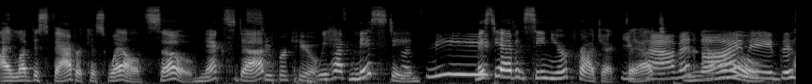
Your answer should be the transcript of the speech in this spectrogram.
I love this fabric as well. So next up, Super cute. we have Misty. That's me. Misty, I haven't seen your project you yet. haven't? No. I made this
